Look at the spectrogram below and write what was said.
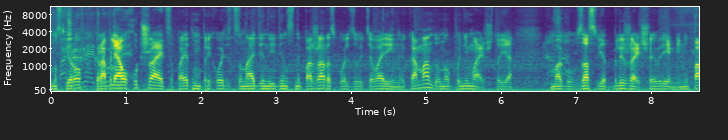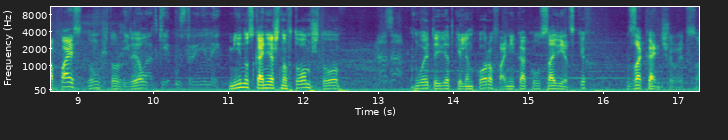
маскировка корабля ухудшается, поэтому приходится на один единственный пожар использовать аварийную команду, но понимаю, что я могу в засвет в ближайшее время не попасть, ну что ж делать. Минус, конечно, в том, что у этой ветки линкоров, они как и у советских, заканчиваются.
